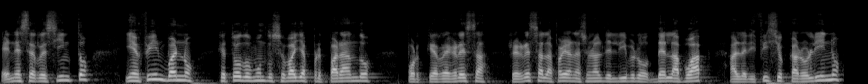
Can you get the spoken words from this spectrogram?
en ese recinto. Y en fin, bueno, que todo el mundo se vaya preparando porque regresa, regresa la Feria Nacional del Libro de la UAP al edificio Carolino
